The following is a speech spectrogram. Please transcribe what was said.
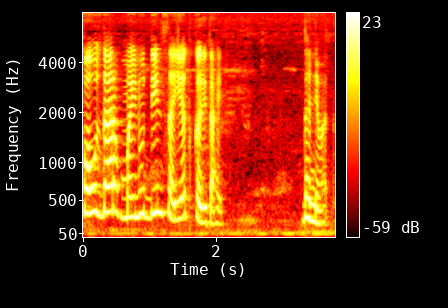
फौजदार मैनुद्दीन सय्यद करीत आहेत. धन्यवाद.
